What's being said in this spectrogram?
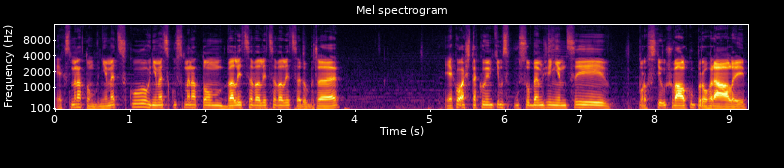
Jak jsme na tom v Německu? V Německu jsme na tom velice, velice, velice dobře. Jako až takovým tím způsobem, že Němci prostě už válku prohráli.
